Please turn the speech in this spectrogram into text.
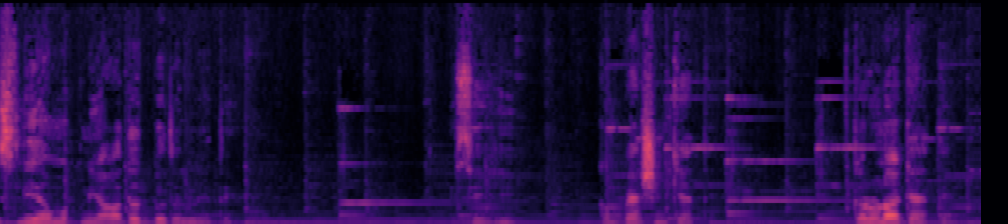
इसलिए हम अपनी आदत बदल लेते हैं। इसे ही कंपैशन कहते हैं, करुणा कहते हैं।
